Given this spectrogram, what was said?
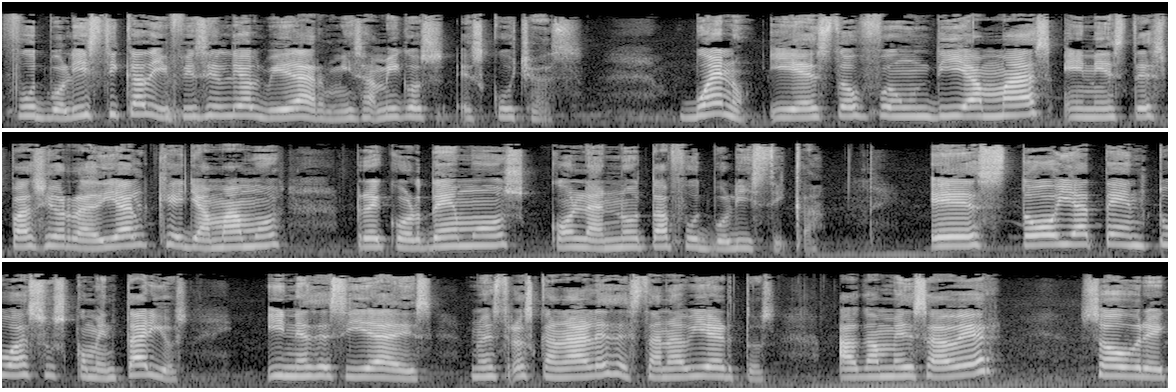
futbolística difícil de olvidar, mis amigos escuchas. Bueno, y esto fue un día más en este espacio radial que llamamos Recordemos con la nota futbolística. Estoy atento a sus comentarios y necesidades. Nuestros canales están abiertos. Háganme saber sobre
